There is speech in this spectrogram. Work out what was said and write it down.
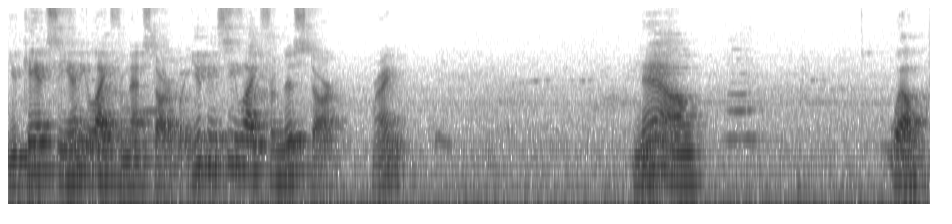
you can't see any light from that star, but you can see light from this star, right? Now, well,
